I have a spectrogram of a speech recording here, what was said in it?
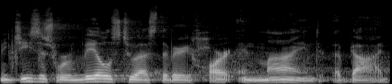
I mean, Jesus reveals to us the very heart and mind of God.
